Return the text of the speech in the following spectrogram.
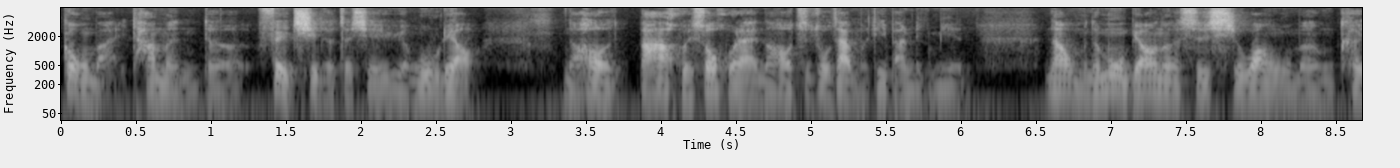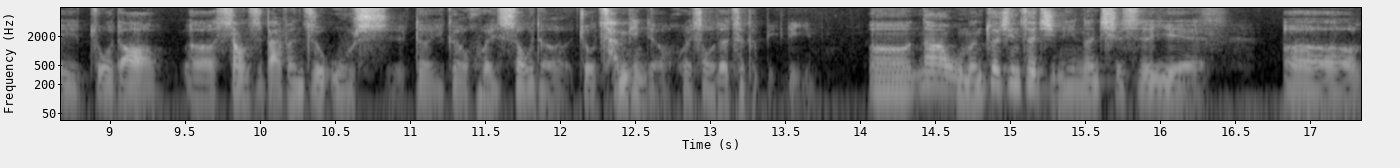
购买他们的废弃的这些原物料，然后把它回收回来，然后制作在我们地板里面。那我们的目标呢是希望我们可以做到呃上至百分之五十的一个回收的就产品的回收的这个比例。呃，那我们最近这几年呢，其实也呃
